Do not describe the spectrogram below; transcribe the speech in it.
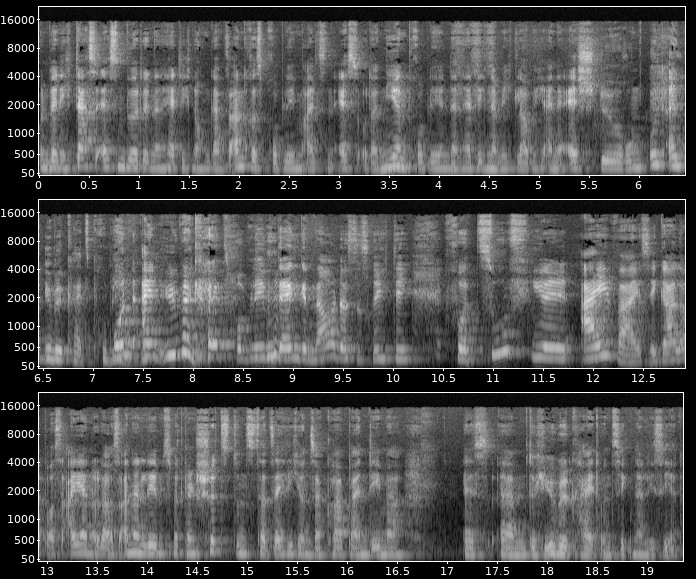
Und wenn ich das essen würde, dann hätte ich noch ein ganz anderes Problem als ein Ess- oder Nierenproblem. Dann hätte ich nämlich, glaube ich, eine Essstörung. Und ein Übelkeitsproblem. Und ein Übelkeitsproblem, denn genau das ist richtig. Vor zu viel Eiweiß, egal ob aus Eiern oder aus anderen Lebensmitteln, schützt uns tatsächlich unser Körper, indem er es ähm, durch Übelkeit uns signalisiert.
